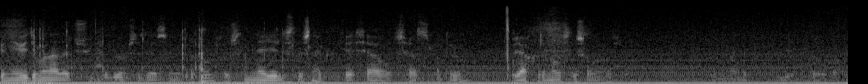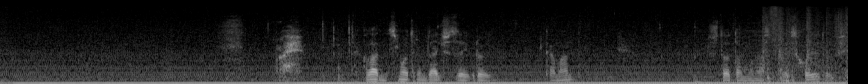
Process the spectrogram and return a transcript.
Так, Мне, видимо, надо чуть-чуть погромче сделать свой микрофон, потому что меня еле слышно, как я себя вот сейчас смотрю. Я хреново слышал вообще. Так ладно, смотрим дальше за игрой команд. Что там у нас происходит вообще?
